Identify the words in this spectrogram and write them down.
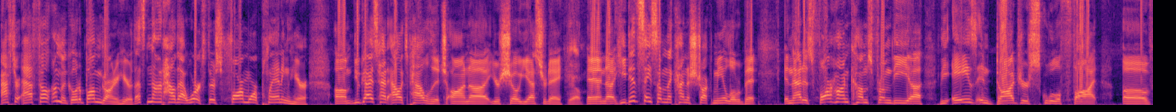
After Affeldt, I'm going to go to Bumgarner here. That's not how that works. There's far more planning here. Um, you guys had Alex Pavlovic on uh, your show yesterday, Yeah. and uh, he did say something that kind of struck me a little bit, and that is Farhan comes from the uh, the A's and Dodgers school of thought of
